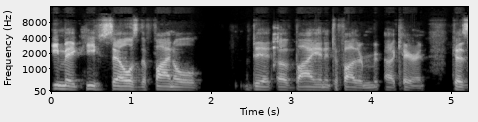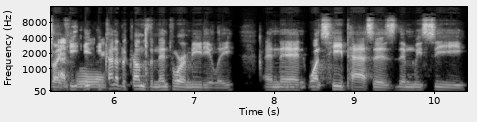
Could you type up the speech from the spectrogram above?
he make he sells the final bit of buy-in into Father uh, Karras because like he, he kind of becomes the mentor immediately, and then once he passes, then we see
